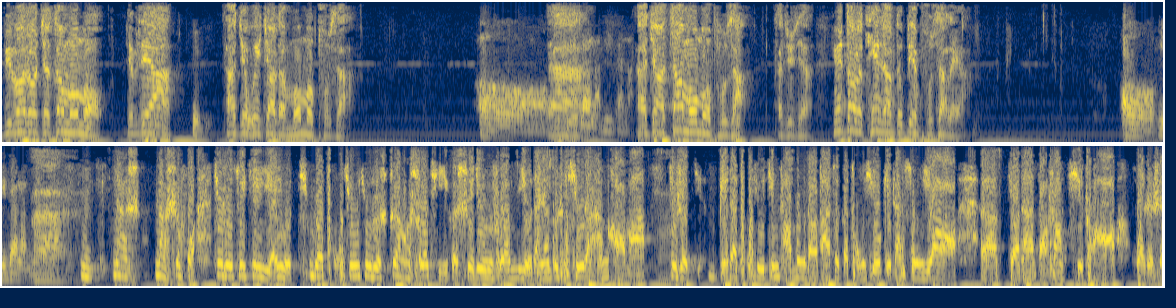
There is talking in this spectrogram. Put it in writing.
比方说叫张某某，对不对啊？嗯，他就会叫他某某菩萨哦，啊明白了，明白了。啊，叫张某某菩萨，他就这样，因为到了天上都变菩萨了呀。哦，明白了，明白嗯，那是那师傅，就是最近也有听说同修就是这样说起一个事，就是说有的人不是修的很好吗？嗯就是别的同修经常梦到他这个同修给他送药，呃，叫他早上起床，或者是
